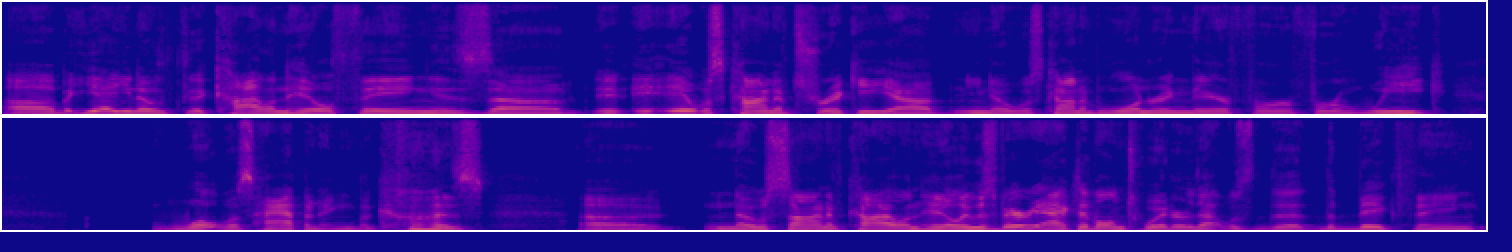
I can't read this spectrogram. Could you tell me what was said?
Uh, but yeah, you know the Kylan Hill thing is uh, it, it, was kind of tricky. I you know was kind of wondering there for for a week what was happening because uh, no sign of Kylan Hill. He was very active on Twitter. That was the the big thing.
